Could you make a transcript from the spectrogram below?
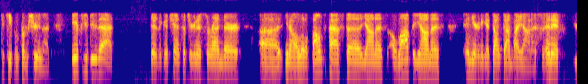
to keep him from shooting that. If you do that, there's a good chance that you're going to surrender, uh, you know, a little bounce pass to Giannis, a lob to Giannis, and you're going to get dunked on by Giannis. And if you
